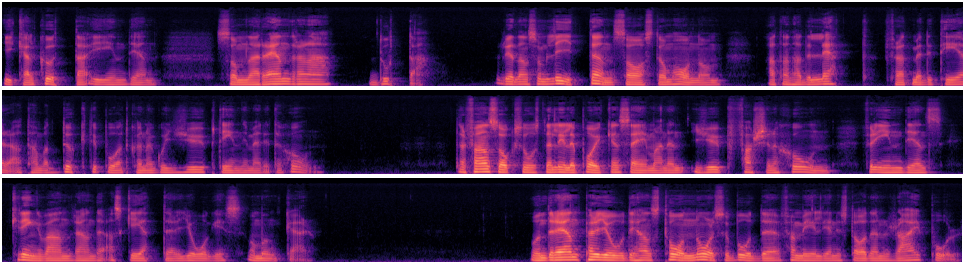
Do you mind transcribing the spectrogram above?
i Calcutta i Indien som Narendrana Dutta. Redan som liten sades det om honom att han hade lätt för att meditera, att han var duktig på att kunna gå djupt in i meditation. Där fanns också hos den lille pojken, säger man, en djup fascination för Indiens kringvandrande asketer, yogis och munkar. Under en period i hans tonår så bodde familjen i staden Raipur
